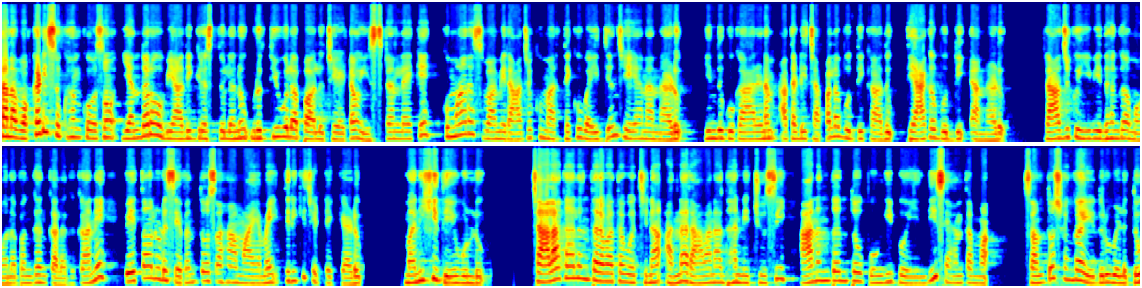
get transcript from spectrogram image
తన ఒక్కడి సుఖం కోసం ఎందరో వ్యాధిగ్రస్తులను మృత్యువుల పాలు చేయటం ఇష్టం లేకే కుమారస్వామి రాజకుమార్తెకు వైద్యం చేయనన్నాడు. ఇందుకు కారణం అతడి చపల బుద్ధి కాదు త్యాగబుద్ధి అన్నాడు. రాజుకు ఈ విధంగా మౌనభంగం కలగగానే బేతాళుడు శవంతో సహా మాయమై తిరిగి చెట్టెక్కాడు. మనిషి దేవుళ్ళు. చాలా కాలం తర్వాత వచ్చిన అన్న రామనాథాన్ని చూసి ఆనందంతో పొంగిపోయింది శాంతమ్మ. సంతోషంగా ఎదురు వెళుతూ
